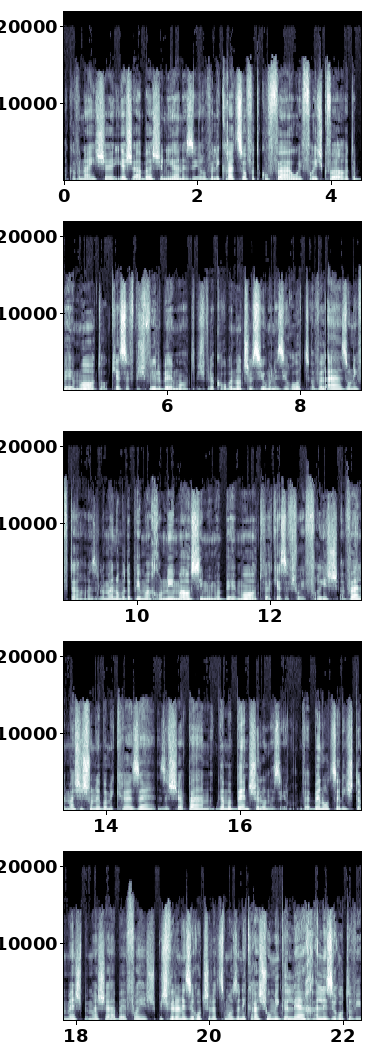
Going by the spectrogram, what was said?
הכוונה היא שיש אבא שנהיה נזיר, ולקראת סוף התקופה הוא הפריש כבר את הבהמות, או כסף בשביל בהמות, בשביל הקורבנות של סיום הנזירות, אבל אז הוא נפטר. אז למדנו בדפים האחרונים מה עושים עם הבהמות והכסף שהוא הפריש, אבל מה ששונה במקרה הזה, זה שהפעם גם הבן שלו נזיר, והבן רוצה להשתמש במה שאבא הפריש בשביל הנזירות של עצמו. זה נקרא שהוא מגלח על נזירות אביו.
